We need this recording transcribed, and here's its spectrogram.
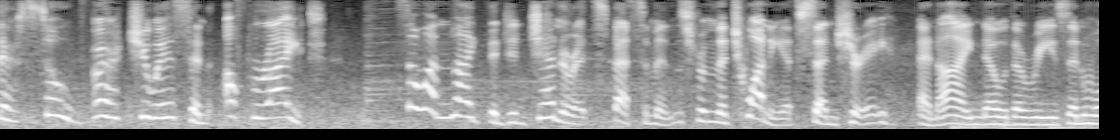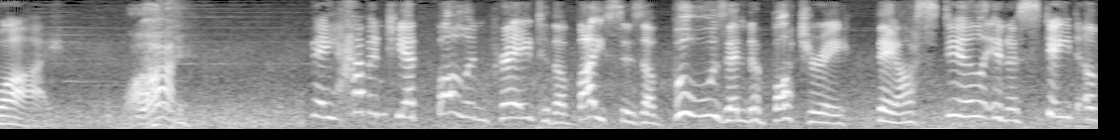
they're so virtuous and upright. So unlike the degenerate specimens from the 20th century. And I know the reason why. Why? They haven't yet fallen prey to the vices of booze and debauchery. They are still in a state of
